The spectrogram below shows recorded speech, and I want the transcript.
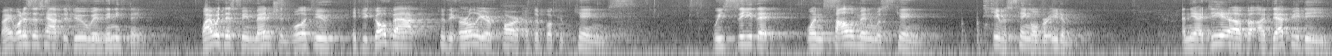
Right? What does this have to do with anything? Why would this be mentioned? Well, if you, if you go back to the earlier part of the book of Kings, we see that when Solomon was king, he was king over Edom. And the idea of a deputy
